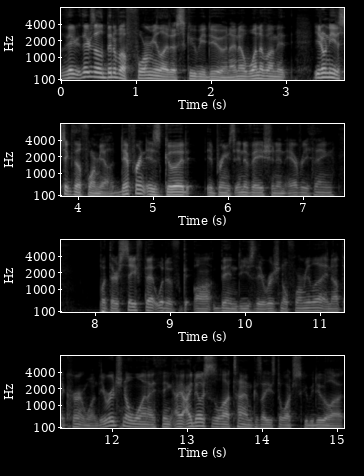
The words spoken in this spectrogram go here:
There, there's a bit of a formula to Scooby Doo, and I know one of them. It, you don't need to stick to the formula. Different is good. It brings innovation in everything. But their safe bet would have uh, been to use the original formula and not the current one. The original one, I think, I, I noticed this is a lot of time because I used to watch Scooby Doo a lot.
